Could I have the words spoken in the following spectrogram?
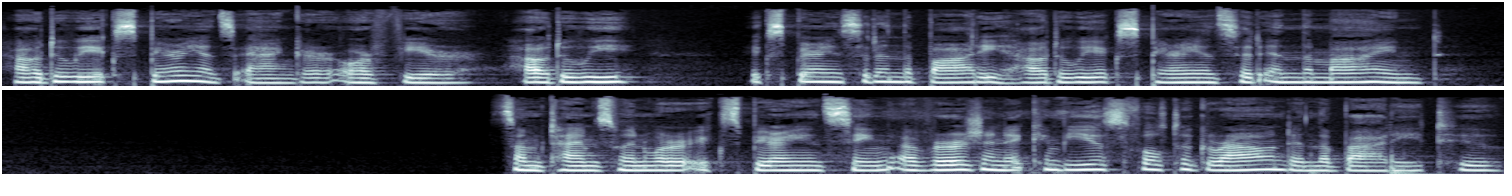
How do we experience anger or fear? How do we experience it in the body? How do we experience it in the mind? Sometimes, when we're experiencing aversion, it can be useful to ground in the body, to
